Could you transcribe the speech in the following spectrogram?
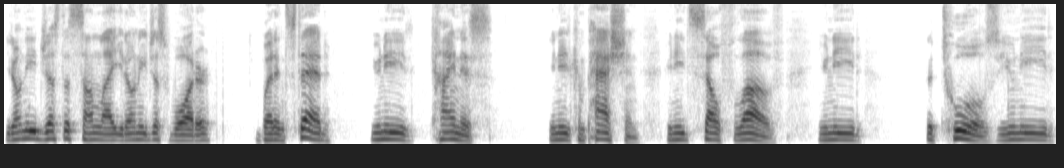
you don't need just the sunlight, you don't need just water, but instead, you need kindness, you need compassion, you need self love, you need the tools, you need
